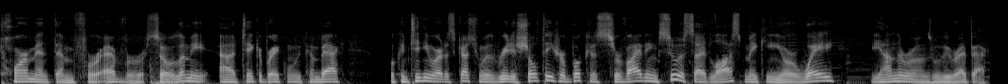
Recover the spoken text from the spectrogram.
torment them forever. So let me uh, take a break when we come back. We'll continue our discussion with Rita Schulte. Her book is Surviving Suicide Loss Making Your Way Beyond the Ruins. We'll be right back.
